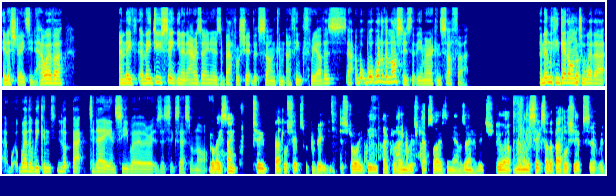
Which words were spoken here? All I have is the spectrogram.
illustrated. However, and they they do sink. You know, Arizona is a battleship that sunk, and I think three others. What what are the losses that the Americans suffer? And then we can get on to whether whether we can look back today and see whether it was a success or not. Well, they sank two battleships were completely destroyed. The Oklahoma, which capsized, and the Arizona, which blew up. And then there were six other battleships that were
